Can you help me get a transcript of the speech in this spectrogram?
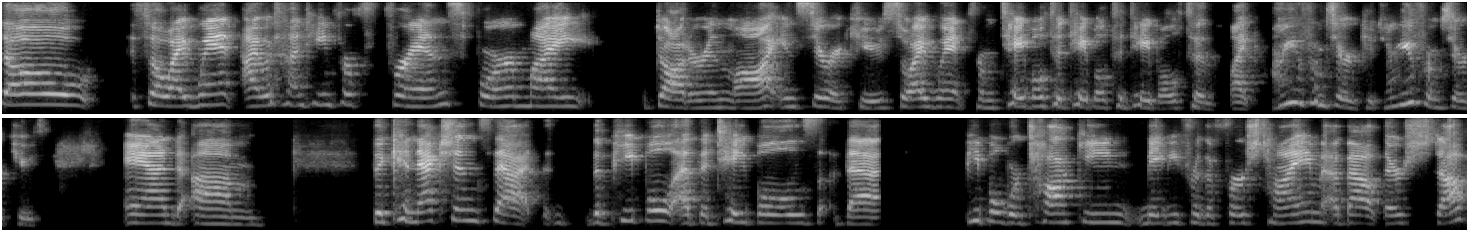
so so I went, I was hunting for friends for my daughter-in-law in Syracuse. So I went from table to table to table to like, are you from Syracuse? Are you from Syracuse? And um, the connections that the people at the tables that people were talking maybe for the first time about their stuff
